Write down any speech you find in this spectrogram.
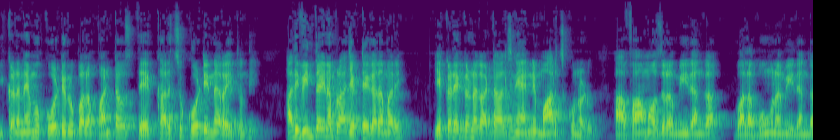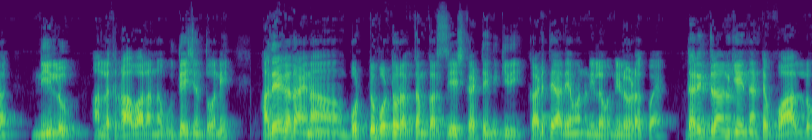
ఇక్కడనేమో కోటి రూపాయల పంట వస్తే ఖర్చు కోటిన్నర అవుతుంది. అది వింతైన ప్రాజెక్టే కదా మరి. ఎక్కడెక్కడ కట్టాల్సినవి అన్నీ మార్చుకున్నాడు. ఆ ఫామ్ హౌస్ల మీదంగా వాళ్ళ భూముల మీదంగా నీళ్ళు అందులోకి రావాలన్న ఉద్దేశంతో అదే కదా ఆయన బొట్టు బొట్టు రక్తం ఖర్చు చేసి కట్టింది. గిది కడితే అదేమన్నా నిలవ నిలబడకపోయా. దరిద్రానికి ఏంటంటే వాళ్ళు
